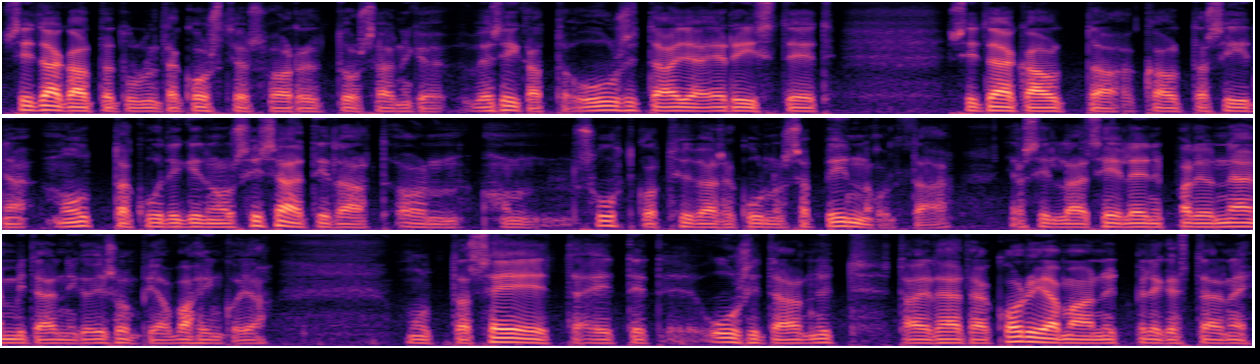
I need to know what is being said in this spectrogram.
sitä kautta tullut niitä kosteusvaurioita. Tuossa niin vesikatto uusitaan ja eristeet sitä kautta, kautta siinä, mutta kuitenkin nuo sisätilat on, on suhtkot hyvässä kunnossa pinnoiltaan ja sillä siellä ei paljon näe mitään niin isompia vahinkoja. Mutta se, että, että, että uusitaan nyt tai lähdetään korjaamaan nyt pelkästään ne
